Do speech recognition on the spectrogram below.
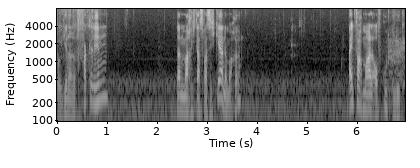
So, hier noch eine Fackel hin. Dann mache ich das, was ich gerne mache. Einfach mal auf gut Glück.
